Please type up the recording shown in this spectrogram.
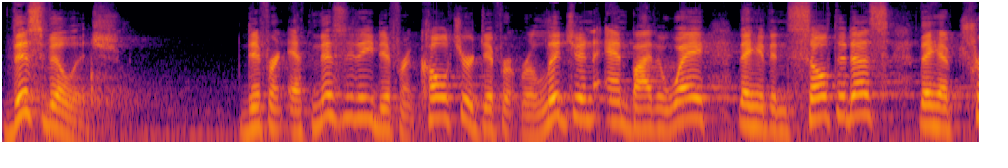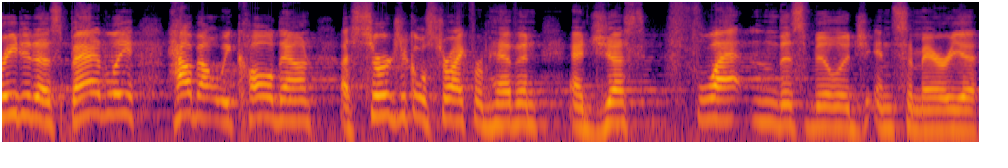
This village, different ethnicity, different culture, different religion, and by the way, they have insulted us, they have treated us badly. How about we call down a surgical strike from heaven and just flatten this village in Samaria?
